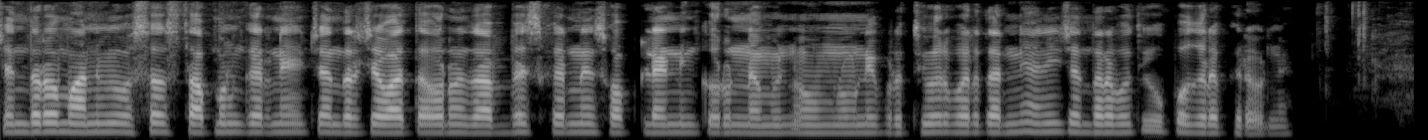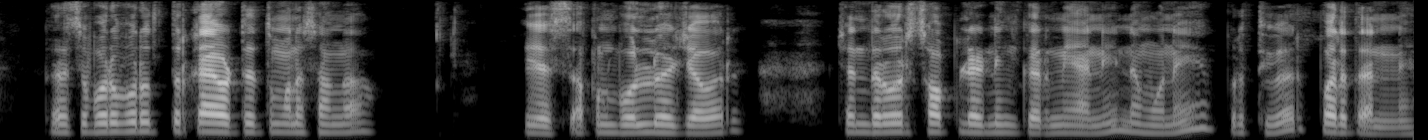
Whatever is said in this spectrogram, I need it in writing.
चंद्र मानवी वसाहत स्थापन करणे चंद्राच्या वातावरणाचा अभ्यास करणे सॉफ्ट लँडिंग करून नवीन नमुने पृथ्वीवर परत आणणे आणि चंद्राभोवती उपग्रह फिरवणे. तर याचं बरोबर उत्तर काय वाटतं तुम्हाला सांगा? येस आपण बोललो याच्यावर. चंद्रावर सॉफ्ट लँडिंग करणे आणि नमुने पृथ्वीवर परत आणणे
